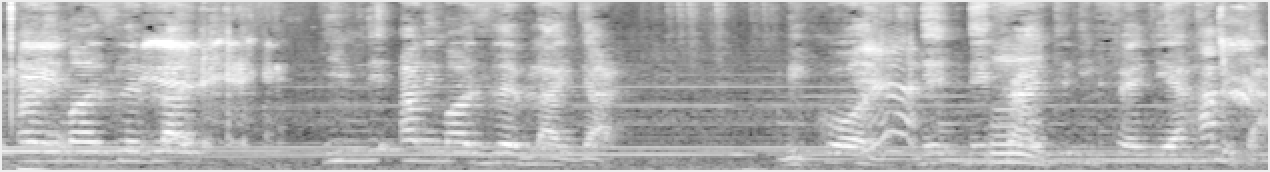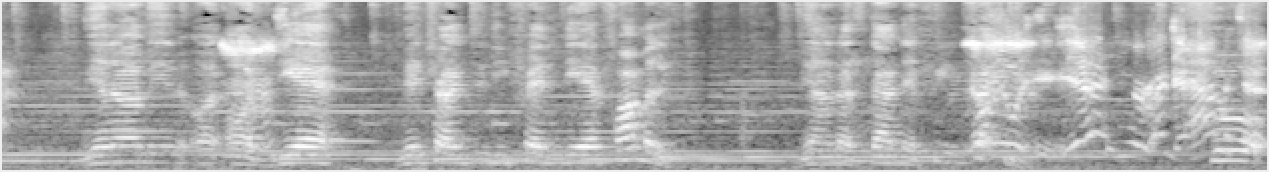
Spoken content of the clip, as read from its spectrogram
the animals live like even the animals live like that because Yeah. they they Mm. trying to defend their habitat. You know what I mean? Or, or Mhm. their they trying to defend their family. You understand? They feel No, you, yeah, you're right. The So habitat.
